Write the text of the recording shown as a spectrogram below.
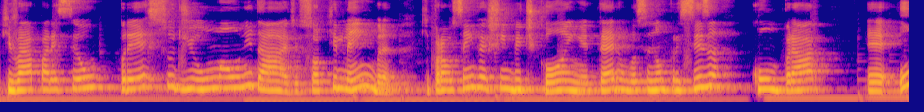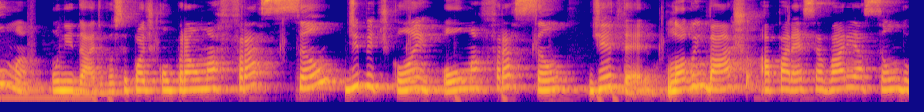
que vai aparecer o preço de uma unidade. Só que lembra que para você investir em Bitcoin, Ethereum, você não precisa comprar é, uma unidade, você pode comprar uma fração de Bitcoin ou uma fração de Ethereum. Logo embaixo aparece a variação do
